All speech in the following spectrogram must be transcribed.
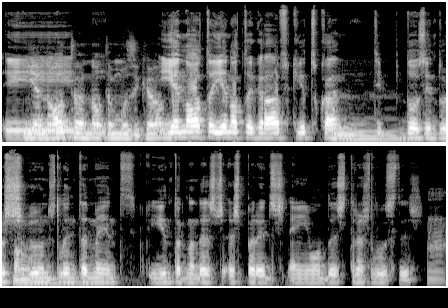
E, e, a nota, a nota musical? E a nota, e a nota grave que ia tocando hum, tipo 12 em 2 segundos, lentamente, e entornando as, as paredes em ondas translúcidas. Hum.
